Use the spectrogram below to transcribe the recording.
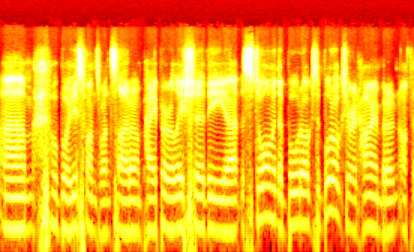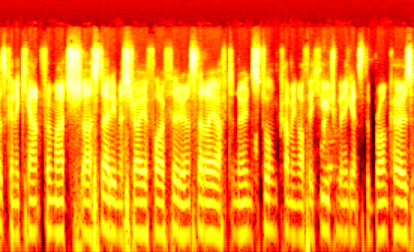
um, oh boy, this one's one-sided on paper. Alicia, the uh, the Storm and the Bulldogs. The Bulldogs are at home, but I don't know if that's going to count for much. Uh, Stadium Australia, 5:30 on a Saturday afternoon. Storm coming off a huge win against the Broncos.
